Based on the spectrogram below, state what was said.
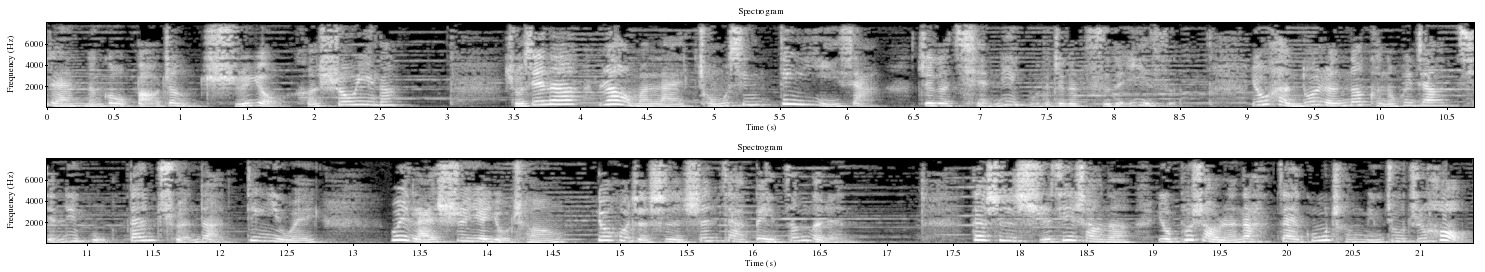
然能够保证持有和收益呢？首先呢，让我们来重新定义一下这个潜力股的这个词的意思。有很多人呢可能会将潜力股单纯的定义为未来事业有成，又或者是身价倍增的人。但是实际上呢，有不少人呢在功成名就之后，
